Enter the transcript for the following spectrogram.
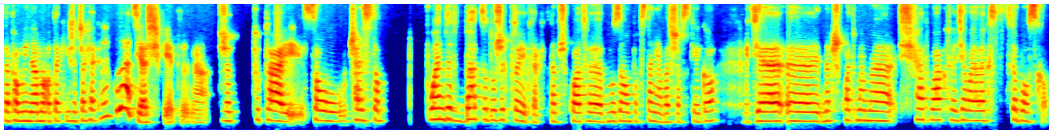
Zapominamy o takich rzeczach jak regulacja świetlna, że tutaj są często błędy w bardzo dużych projektach, jak na przykład e, w Muzeum Powstania Warszawskiego, gdzie e, na przykład mamy światła, które działają jak stroboskop.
